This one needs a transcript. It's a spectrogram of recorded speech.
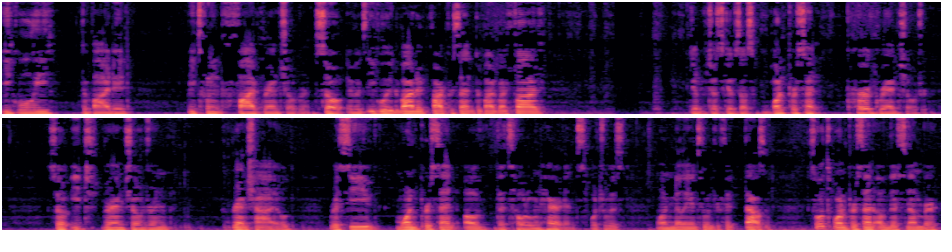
equally divided between five grandchildren. So if it's equally divided, 5% divided by 5, it just gives us 1% per grandchildren. So each grandchildren, grandchild received 1% of the total inheritance, which was 1,250,000. So what's 1% of this number?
